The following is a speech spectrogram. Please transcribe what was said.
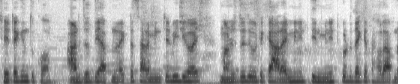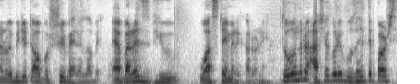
সেটা কিন্তু কম। আর যদি আপনার একটা চার মিনিটের ভিডিও হয়, মানুষ যদি ওইটাকে আড়াই মিনিট, তিন মিনিট করে দেখে, তাহলে আপনার ওই ভিডিওটা অবশ্যই ভাইরাল হবে অ্যাভারেজ ভিউ ওয়াচ টাইমের কারণে। তো বন্ধুরা, আশা করি বুঝাইতে পারছি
